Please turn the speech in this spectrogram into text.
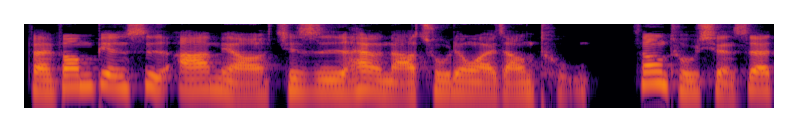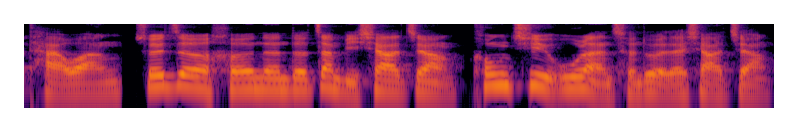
反方便是阿苗其实还有拿出另外一张图，这张图显示在台湾，随着核能的占比下降，空气污染程度也在下降。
